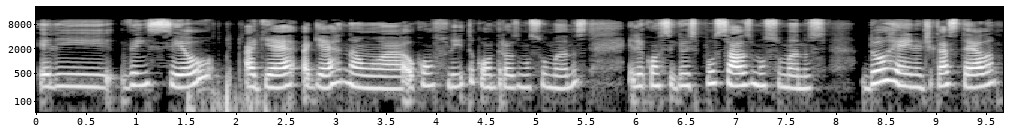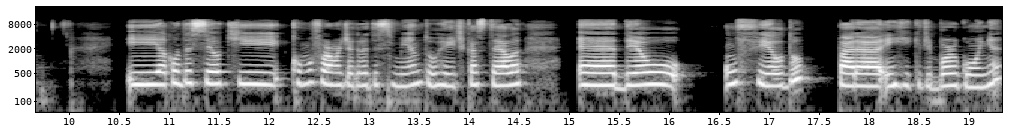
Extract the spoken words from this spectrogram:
ele venceu a guerra, a guerra não, a, o conflito contra os muçulmanos. Ele conseguiu expulsar os muçulmanos do reino de Castela. E aconteceu que, como forma de agradecimento, o rei de Castela é, deu um feudo para Henrique de Borgonha,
